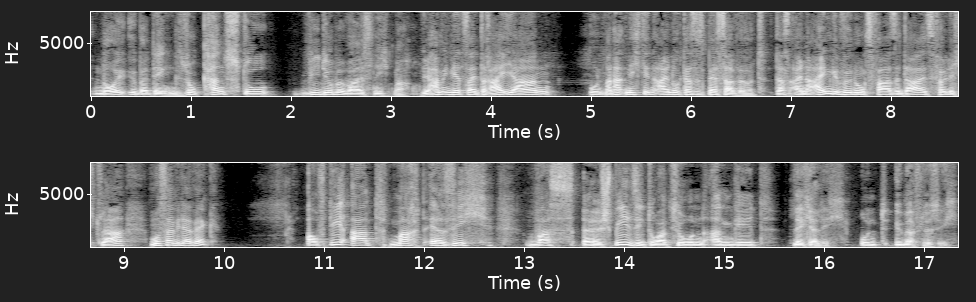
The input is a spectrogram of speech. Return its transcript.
neu überdenken. So kannst du Videobeweis nicht machen. Wir haben ihn jetzt seit drei Jahren und man hat nicht den Eindruck, dass es besser wird. Dass eine Eingewöhnungsphase da ist, völlig klar. Muss er wieder weg? Auf die Art macht er sich, was äh, Spielsituationen angeht, lächerlich und überflüssig.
